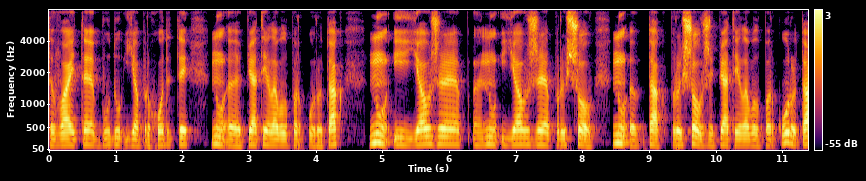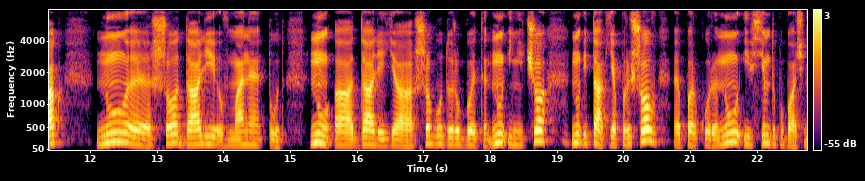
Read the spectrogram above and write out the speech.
давайте буду я проходити, ну, п'ятий левел паркуру, так, Ну, і я вже, е, ну, і я вже пройшов. Ну, е, так, пройшов вже п'ятий левел паркуру, так. Ну, е, що далі в мене тут? Ну, а далі я що буду робити? Ну і нічого. Ну і так, я пройшов паркур. Ну і всім до побачення.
